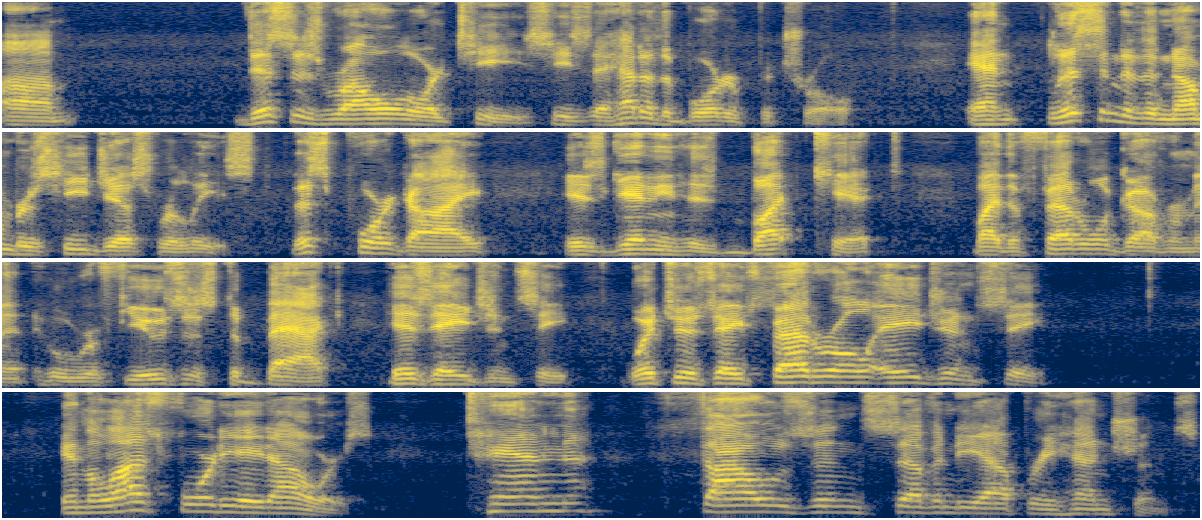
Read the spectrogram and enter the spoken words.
Um, this is Raul Ortiz. He's the head of the Border Patrol. And listen to the numbers he just released. This poor guy is getting his butt kicked by the federal government who refuses to back his agency, which is a federal agency. In the last 48 hours, 10,070 apprehensions.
